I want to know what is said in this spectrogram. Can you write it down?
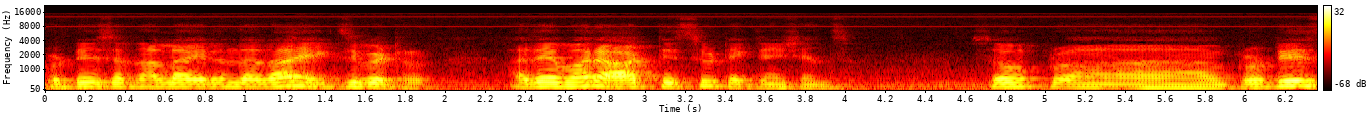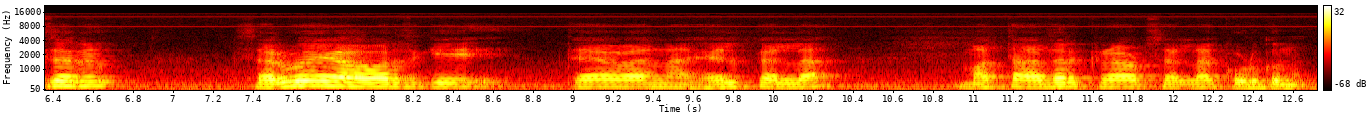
ப்ரொடியூசர் நல்லா இருந்ததா எக்ஸிபிட்டர் அதே மாதிரி artist technicians so producer survive ஆகிறதுக்கு தேவையான ஹெல்ப் எல்லாம் மற்ற அதர் கிராஃப்ட்ஸ் எல்லாம் கொடுக்கணும்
